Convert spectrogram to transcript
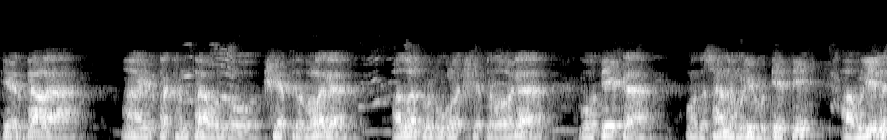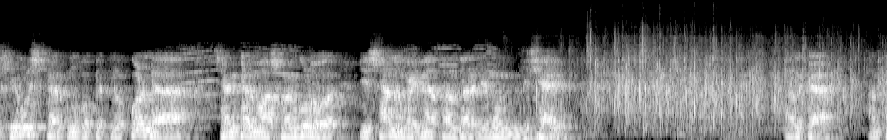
ತೀರ್ಥಾಳ ಇರ್ತಕ್ಕಂಥ ಒಂದು ಕ್ಷೇತ್ರದೊಳಗೆ ಅಲ್ಲಂಪ್ರಭುಗಳ ಕ್ಷೇತ್ರದೊಳಗೆ ಬಹುತೇಕ ಒಂದು ಸಣ್ಣ ಹುಲಿ ಹುಟ್ಟೈತಿ. ಆ ಹುಲಿನ ಸೇವಿಸಿ ಕರ್ಕೊಂಡು ತಿಳ್ಕೊಂಡ ಶಂಕರ ಮಹಾಸ್ವಾಮಿಗಳು ಈ ಸಣ್ಣ ಮಡಿನ ತಂದರೆ ನಿಮ್ಮ ನಿಲ್ಲಿಸ್ಯಾರಿ ಅದಕ್ಕೆ ಅಂತ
